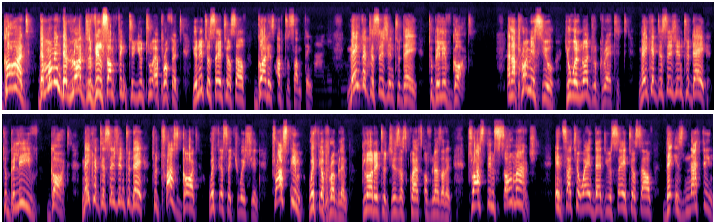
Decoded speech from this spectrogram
God, the moment the Lord reveals something to you through a prophet, you need to say to yourself, God is up to something. Make the decision today to believe God. And I promise you, you will not regret it. Make a decision today to believe God. Make a decision today to trust God with your situation. Trust Him with your problem. Glory to Jesus Christ of Nazareth. Trust Him so much in such a way that you say to yourself, There is nothing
